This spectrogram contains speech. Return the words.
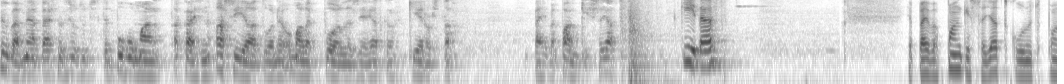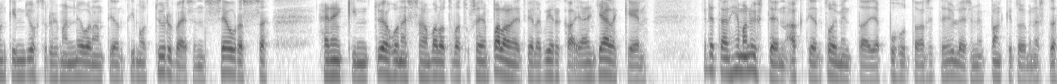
Hyvä, minä päästän sinut sitten puhumaan takaisin asiaa tuonne omalle puolellesi ja jatkan kierrosta päiväpankissa jatkoon. Kiitos. Ja päivä pankissa jatkuu nyt pankin johtoryhmän neuvonantajan Timo Tyrväisen seurassa. Hänenkin työhuoneessaan valot ovat usein palaneet vielä virkaajan jälkeen. Vedetään hieman yhteen aktien toimintaa ja puhutaan sitten yleisemmin pankkitoiminnasta.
